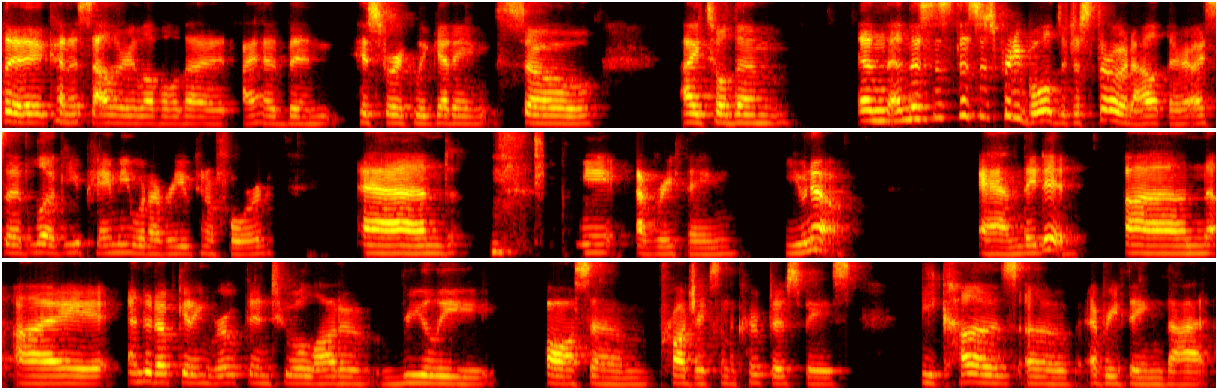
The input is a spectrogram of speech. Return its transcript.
the kind of salary level that i had been historically getting. So i told them and, and this is this is pretty bold to just throw it out there. I said look you pay me whatever you can afford and teach me everything you know. And they did. And I ended up getting roped into a lot of really awesome projects in the crypto space because of everything that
